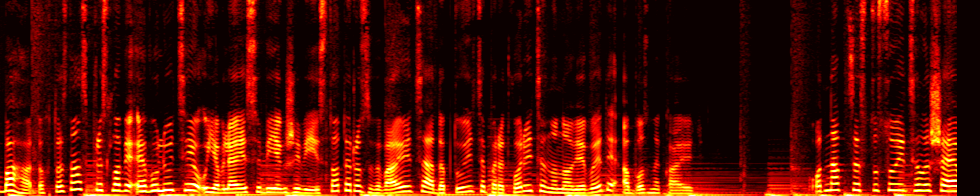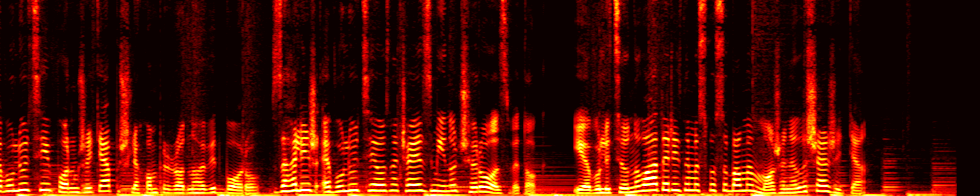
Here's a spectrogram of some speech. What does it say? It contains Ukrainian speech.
Багато хто з нас при слові еволюція уявляє собі, як живі істоти розвиваються, адаптуються, перетворюються на нові види або зникають. Однак це стосується лише еволюції форм життя шляхом природного відбору. Взагалі ж еволюція означає зміну чи розвиток, і еволюціонувати різними способами може не лише життя.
